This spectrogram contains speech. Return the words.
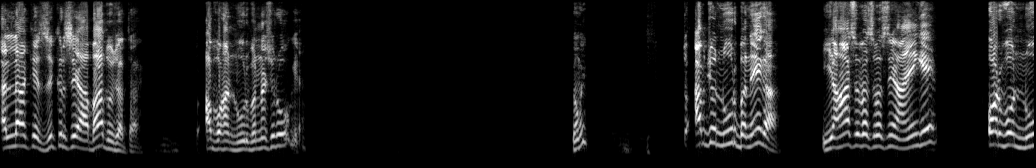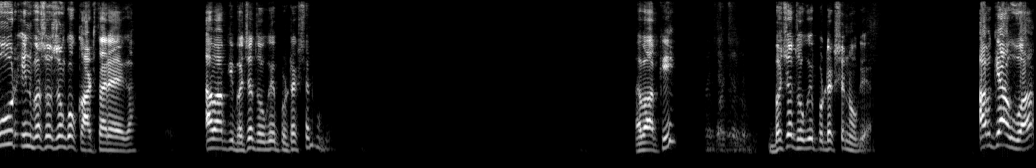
اللہ کے ذکر سے آباد ہو جاتا ہے، تو اب وہاں نور بننا شروع ہو گیا۔ کیوں تو اب جو نور بنے گا، یہاں سے وسوسے آئیں گے اور وہ نور ان وسوسوں کو کاٹتا رہے گا۔ اب آپ کی بچت ہو گئی پروٹیکشن ہو گیا۔ اب آپ کی بچت ہو گئی پروٹیکشن ہو گیا۔ اب کیا ہوا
